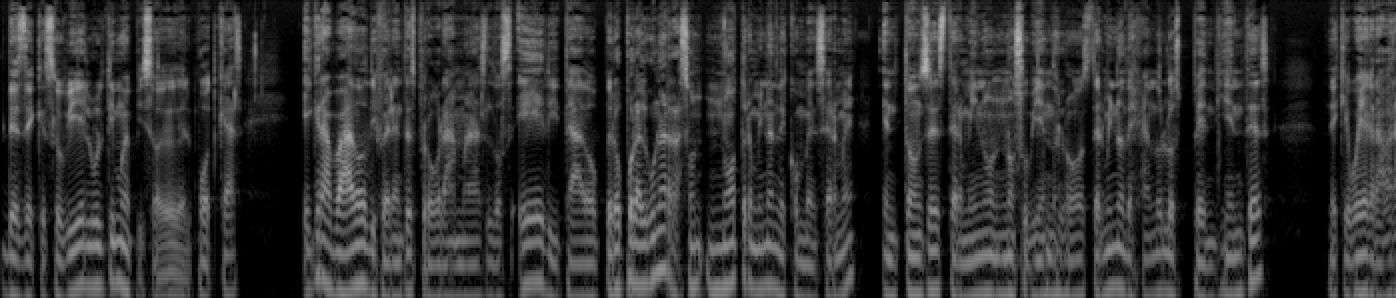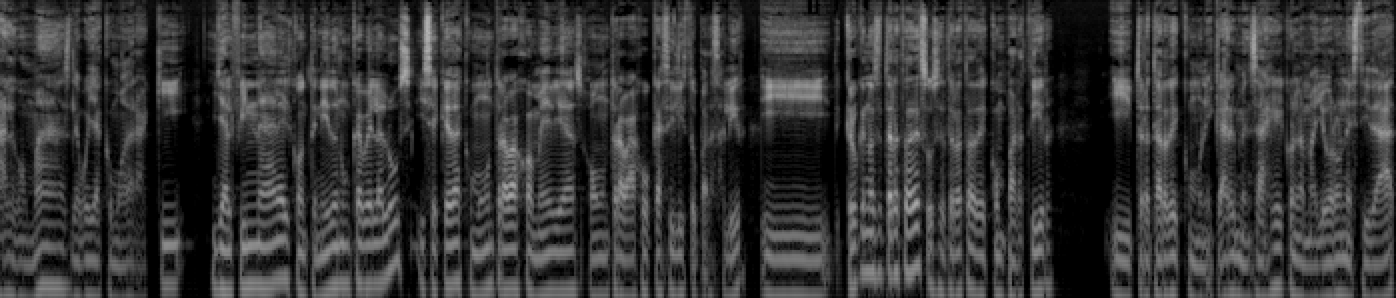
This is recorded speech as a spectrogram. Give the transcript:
desde que subí el último episodio del podcast, he grabado diferentes programas, los he editado, pero por alguna razón no terminan de convencerme. Entonces termino no subiéndolos, termino dejándolos pendientes de que voy a grabar algo más, le voy a acomodar aquí. Y al final el contenido nunca ve la luz y se queda como un trabajo a medias o un trabajo casi listo para salir. Y creo que no se trata de eso, se trata de compartir y tratar de comunicar el mensaje con la mayor honestidad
